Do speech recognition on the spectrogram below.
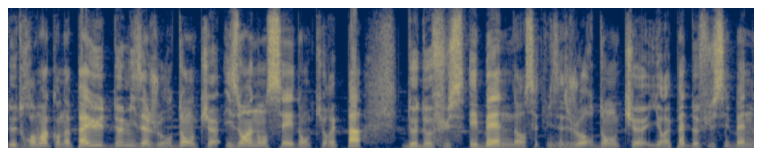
2-3 mois qu'on n'a pas eu de mise à jour. Donc euh, ils ont annoncé donc qu'il n'y aurait pas de Dofus Eben dans cette mise à jour. Donc il n'y aurait pas de Dofus Eben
